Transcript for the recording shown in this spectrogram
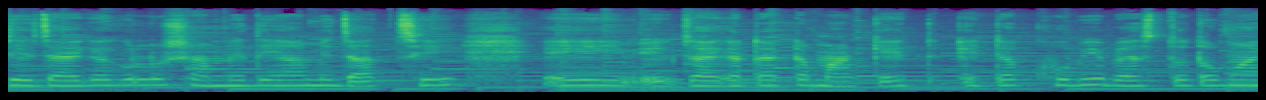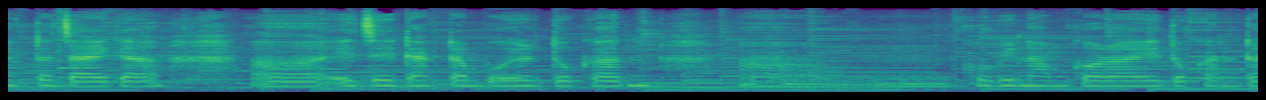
যে জায়গাগুলোর সামনে দিয়ে আমি যাচ্ছি, এই জায়গাটা একটা মার্কেট এটা খুবই ব্যস্ততম একটা জায়গা। এই যে এটা একটা বইয়ের দোকান খুবই নাম করা এই দোকানটা,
